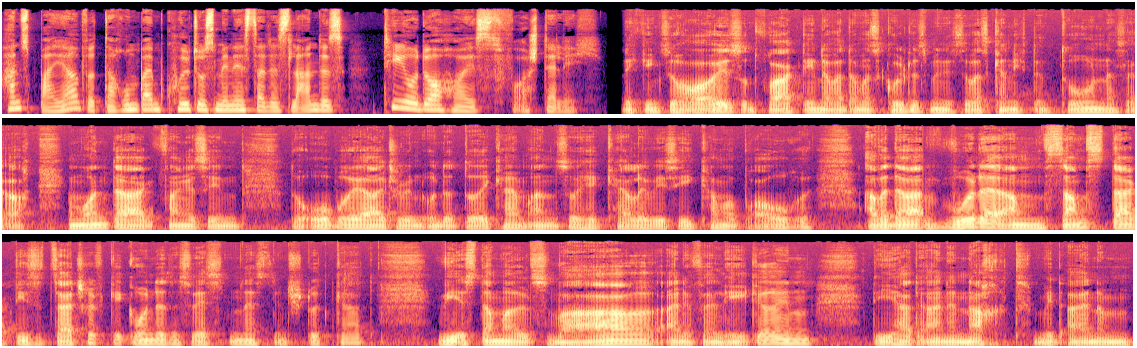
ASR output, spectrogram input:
Hans Bayer wird darum beim Kultusminister des Landes, Theodor Heuss, vorstellig. Ich ging zu Heuss und fragte ihn, er war damals Kultusminister, was kann ich denn tun? Er sagte, ach, am Montag fangen Sie in der Oberrealschule unter Dürkheim an, solche Kerle wie Sie kann man brauchen. Aber da wurde am Samstag diese Zeitschrift gegründet, das Wespennest in Stuttgart, wie es damals war, eine Verlegerin, die hatte eine Nacht mit einem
